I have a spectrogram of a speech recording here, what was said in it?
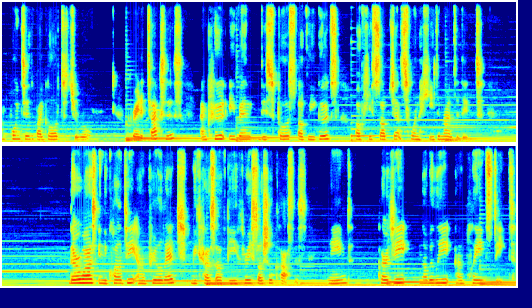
appointed by God to rule, created taxes, and could even dispose of the goods of his subjects when he demanded it. There was inequality and privilege because of the three social classes, named clergy, nobility, and plain state.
